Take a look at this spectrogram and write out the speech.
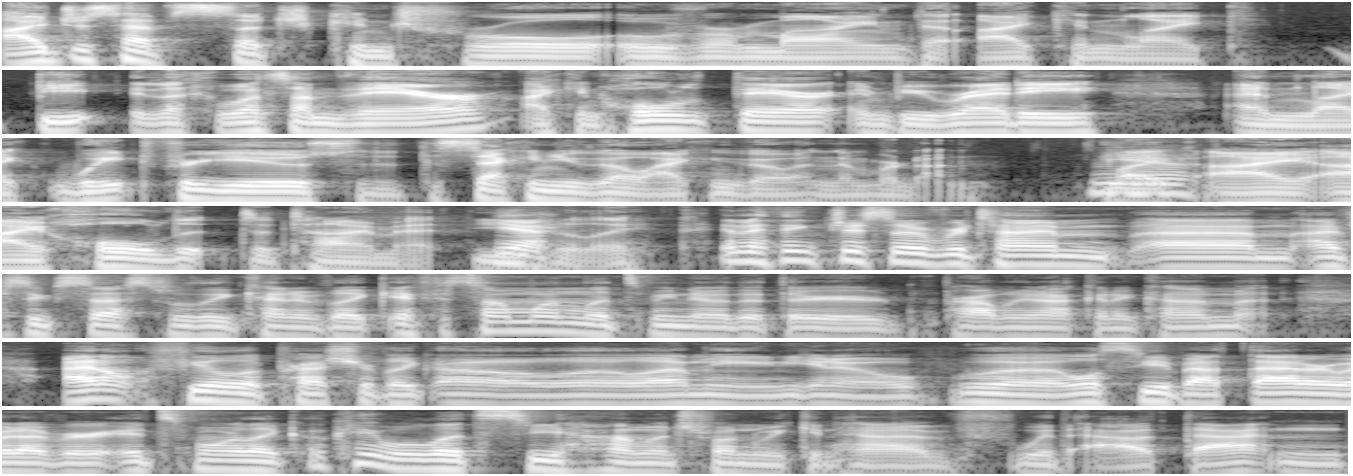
I just have such control over mine that I can like be like once I'm there, I can hold it there and be ready and like wait for you so that the second you go, I can go and then we're done. Like Yeah. I I hold it to time it usually. Yeah. And I think just over time, um, I've successfully kind of like, if someone lets me know that they're probably not going to come, I don't feel the pressure of like, oh, well, I mean, you know, we'll, see about that or whatever. It's more like, okay, well, let's see how much fun we can have without that. And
